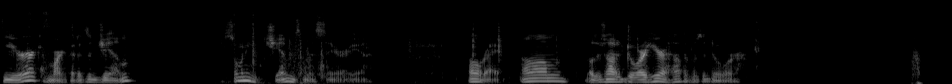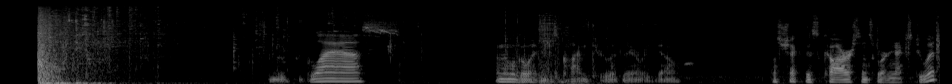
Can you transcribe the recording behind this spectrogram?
here to mark that as a gym. So many gyms in this area. All right. Um. Oh, there's not a door here. I thought there was a door. Move the glass. And then we'll go ahead and just climb through it. There we go. Let's check this car since we're next to it.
